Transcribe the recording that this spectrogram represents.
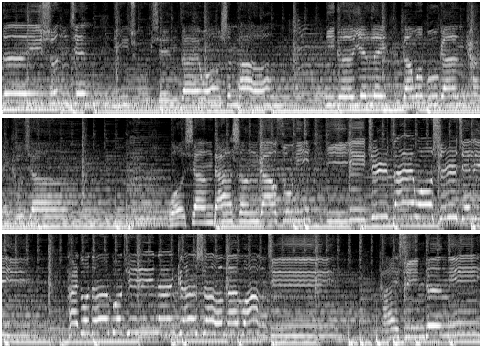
的一瞬间，你出现在我身旁，你的眼泪让我不敢开口讲。我想大声告诉你，你一直在我世界里。太多的过去难割舍难忘记，太心疼你，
